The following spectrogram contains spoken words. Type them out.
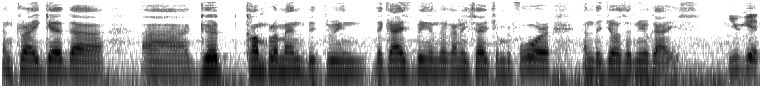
and try get a, a good complement between the guys being in the organization before and the just the new guys. You get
